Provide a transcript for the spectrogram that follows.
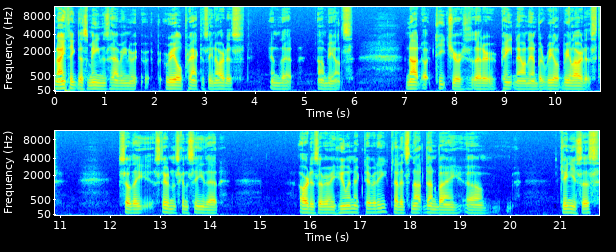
and I think this means having re- real practicing artists in that ambiance, not uh, teachers that are paint now and then, but real real artists. So the students can see that art is a very human activity, that it's not done by um, geniuses,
